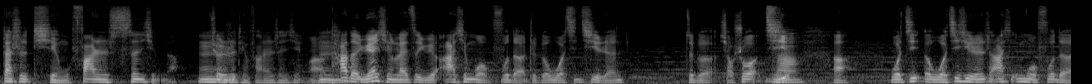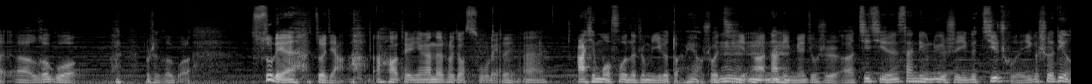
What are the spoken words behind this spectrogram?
但是挺发人深省的，嗯确实是挺发人深省啊嗯。它的原型来自于阿西莫夫的这个《我机器人》这个小说集啊啊，我机呃我机器人是阿西莫夫的呃俄国 不是俄国了，苏联作家啊啊，对，应该那时候叫苏联，对嗯，阿西莫夫的这么一个短篇小说集啊，嗯嗯嗯那里面就是呃机器人三定律是一个基础的一个设定，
